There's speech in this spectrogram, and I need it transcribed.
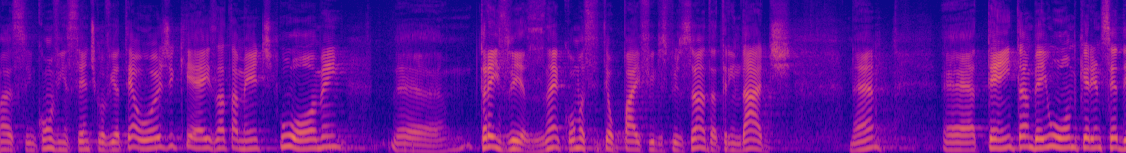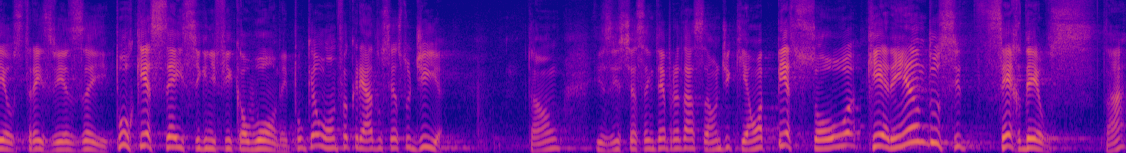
assim, convincente que eu vi até hoje, que é exatamente o homem é, três vezes, né? Como se teu pai, filho e Espírito Santo, a trindade, né? É, tem também o homem querendo ser Deus, três vezes aí. Por que seis significa o homem? Porque o homem foi criado no sexto dia. Então, existe essa interpretação de que é uma pessoa querendo -se ser Deus, tá?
